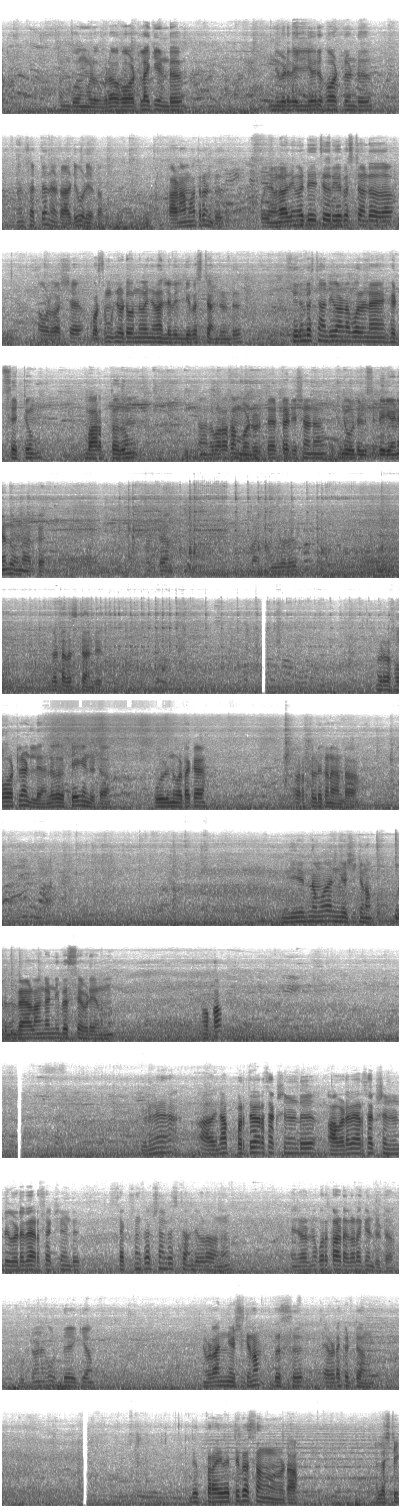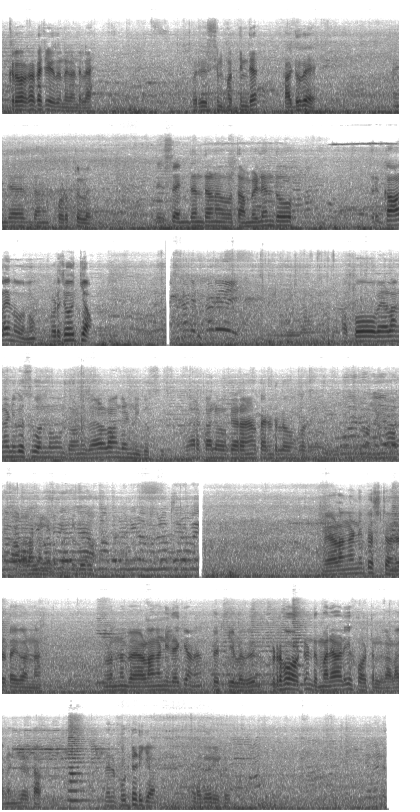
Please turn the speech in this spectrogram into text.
സംഭവങ്ങൾ ഇവിടെ ഹോട്ടലൊക്കെ ഉണ്ട്. പിന്നെ ഇവിടെ വലിയൊരു ഹോട്ടലുണ്ട് ഞാൻ സെറ്റ് തന്നെ കേട്ടോ. അടിപൊളി കേട്ടോ. കാണാൻ മാത്രം ഉണ്ട് അപ്പോൾ ഞങ്ങൾ ആദ്യം കണ്ടി ചെറിയ ബസ് സ്റ്റാൻഡ് അതാ. അവൾ പക്ഷേ കുറച്ച് മുന്നോട്ട് വന്നു കഴിഞ്ഞാൽ നല്ല വലിയ ബസ് സ്റ്റാൻഡ് ഉണ്ട്. സ്ഥിരം ബസ് സ്റ്റാൻഡിൽ കാണുന്ന പോലെ തന്നെ ഹെഡ്സെറ്റും വറുത്തതും അങ്ങനെ കുറേ സംഭവം ഉണ്ട്. ഇവിടുത്തെ ട്രഡീഷനാണ് നൂഡിൽസ് ബിരിയാണി എന്ന് തോന്നുന്നതൊക്കെ ഇവിടുത്തെ വണ്ടികൾ ഇതൊക്കെ ബസ് സ്റ്റാൻഡ് ഇവിടെ ഹോട്ടലുണ്ടല്ലേ? നല്ല വൃത്തിയൊക്കെ ഉണ്ട് കേട്ടോ ഉഴുന്നുവട്ടൊക്കെ വറുത്തെടുക്കണ കണ്ടോ? ഇനി നമ്മൾ അന്വേഷിക്കണം. ഇവിടുന്ന് വേളാങ്കണ്ണി ബസ് എവിടെയാണെന്ന്. നോക്കാം. ഇവിടുന്ന് അതിനപ്പുറത്ത് വേറെ സെക്ഷൻ ഉണ്ട് അവിടെ വേറെ സെക്ഷൻ ഉണ്ട് ഇവിടെ വേറെ സെക്ഷൻ ഉണ്ട്. സെക്ഷൻ സെക്ഷന്റെ സ്റ്റാൻഡുകളാണ് അതിന്റെ അവിടെ കുറേ കടകളൊക്കെ ഉണ്ട് കേട്ടോ ഫുഡ് വേണമെങ്കിൽ ഫുഡ് കഴിക്കാം. ഇവിടെ അന്വേഷിക്കണം ബസ് എവിടെ കിട്ടുകയാണ്. ഇത് പ്രൈവറ്റ് ബസ്സാണ് തോന്നുന്നു കേട്ടോ. നല്ല സ്റ്റിക്കർ വർക്കൊക്കെ ചെയ്തിട്ടുണ്ട് കണ്ടില്ലേ? ഒരു സിംഹത്തിന്റെ കടുവേ. അതിന്റെ ഇതാണ് കൊടുത്തുള്ളത്. ഇത് എന്താണോ തമിഴിലെന്തോ ഒരു കാളയെന്ന് തോന്നുന്നു. ഇവിടെ ചോദിക്കാം. അപ്പോൾ വേളാങ്കണ്ണി ബസ് വന്നു. എന്താണ് വേളാങ്കണ്ണി ബസ് വേറെ കാലോ കയറാൻ ആൾക്കാരുണ്ടല്ലോ. വേളാങ്കണ്ണി. വേളാങ്കണ്ണി ബസ് സ്റ്റാൻഡ് കേട്ടോ കാണുന്നത് നമ്മളൊന്ന് വേളാങ്കണ്ണിയിലേക്കാണ് എത്തിയുള്ളത്. ഇവിടെ ഹോട്ടലുണ്ട് മലയാളി ഹോട്ടൽ വേളാങ്കണ്ണിയിലേട്ടാ എന്തായാലും ഫുഡ് അടിക്കാം. ഇവിടെ കയറിയിട്ട്.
